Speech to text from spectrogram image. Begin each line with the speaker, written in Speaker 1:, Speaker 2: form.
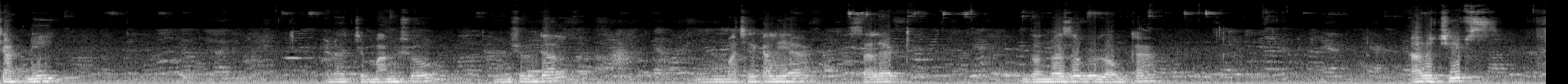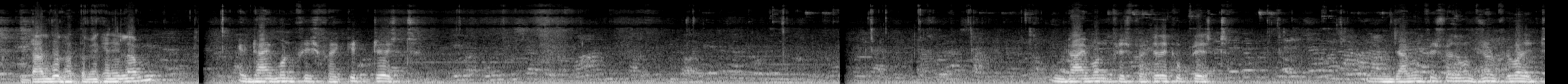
Speaker 1: চাটনি। এটা হচ্ছে মাংস, মুসুর ডাল, মাছের কালিয়া, স্যালাড গন্ধরাজবু লঙ্কা, আলু চিপস, ডাল দিয়ে ভাতটা মেখে নিলাম। এই ডায়মন্ড ফিশ ফ্রাই কি টেস্ট। ডায়মন্ড ফিশ ফ্রাই খুব টেস্ট। ডায়মন্ড ফিশ ফ্রাই তখন ভীষণ ফেভারিট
